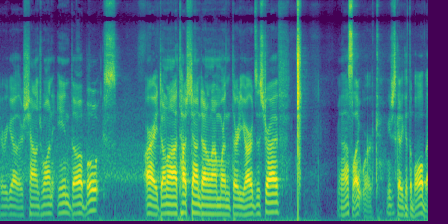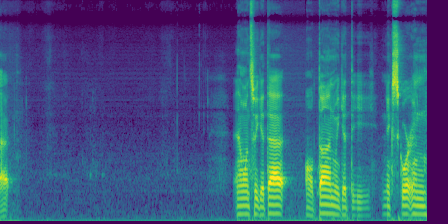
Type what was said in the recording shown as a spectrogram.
There we go. There's challenge one in the books. Alright, don't allow a touchdown, don't allow more than 30 yards this drive. Yeah, that's light work. We just got to get the ball back. And once we get that all done, we get the Nic Scourton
